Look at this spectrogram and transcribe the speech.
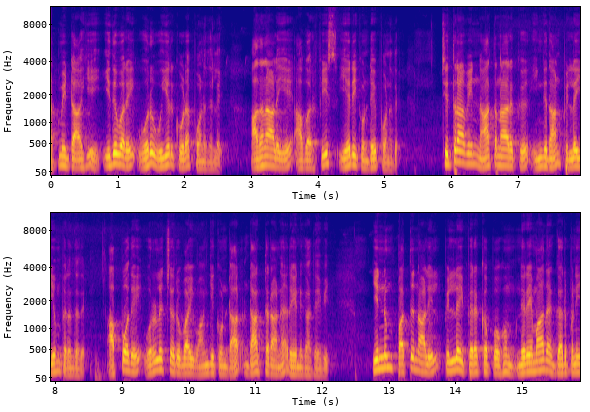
அட்மிட் ஆகி இதுவரை ஒரு உயிர் கூட போனதில்லை. அதனாலேயே அவர் ஃபீஸ் ஏறிக்கொண்டே போனது. சித்ராவின் நாத்தனாருக்கு இங்குதான் பிள்ளையும் பிறந்தது. அப்போதே ஒரு லட்சம் ரூபாய் வாங்கி கொண்டார் டாக்டரான ரேணுகாதேவி. இன்னும் பத்து நாளில் பிள்ளை பிறக்கப் போகும் நிறைமாத கர்ப்பிணி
